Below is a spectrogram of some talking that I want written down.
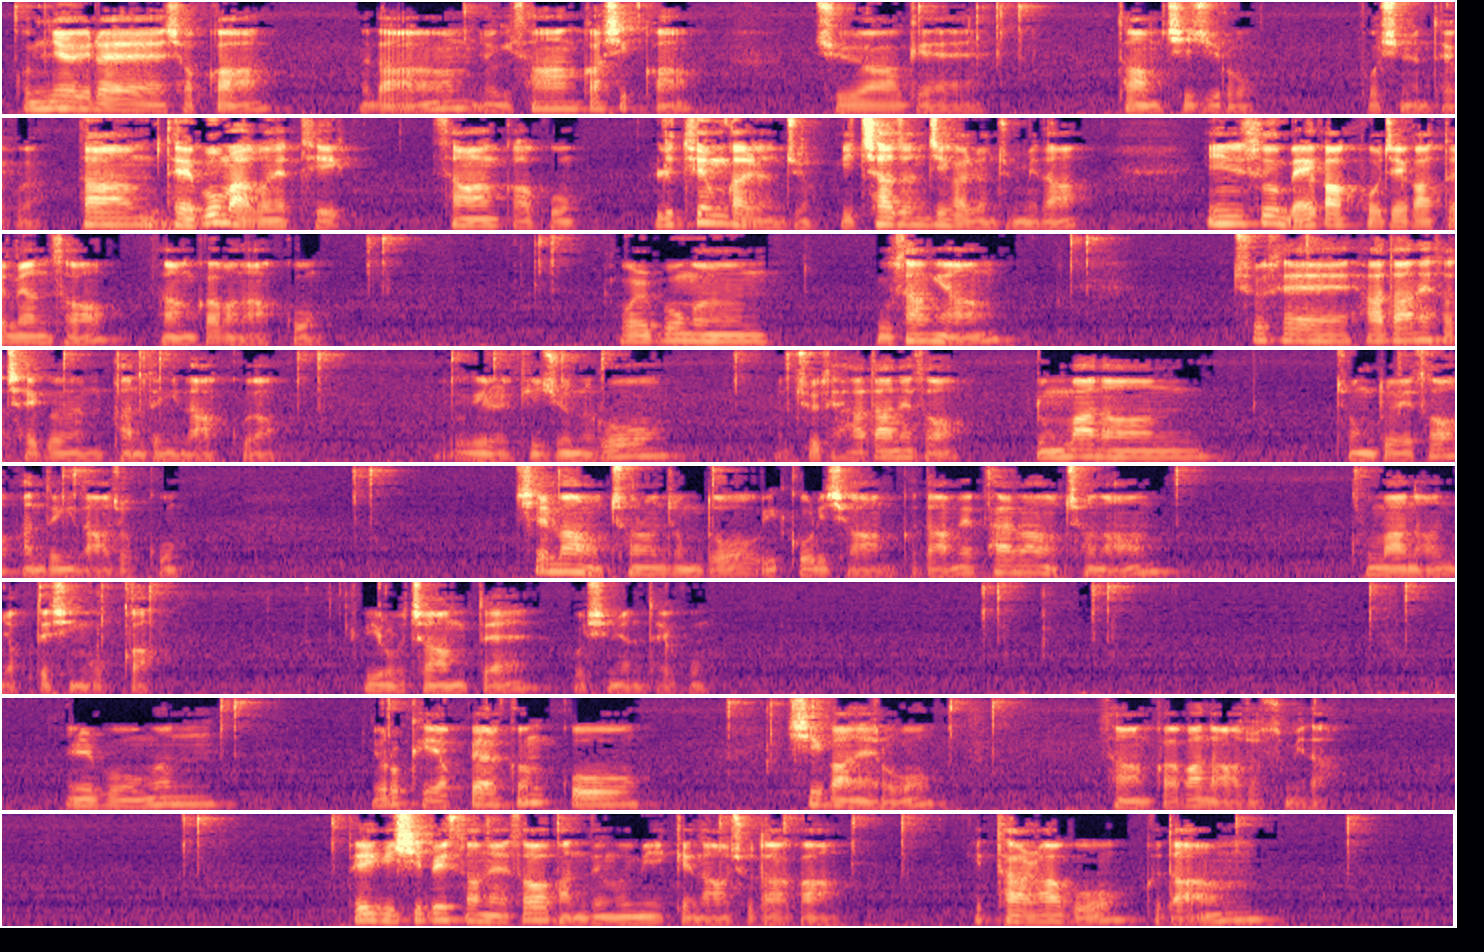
금요일에 저가 그 다음 여기 상한가 시가 주요하게 다음 지지로 보시면 되고요. 다음 대보 마그네틱 상한가고 리튬 관련주 2차전지 관련주입니다. 인수 매각 호재가 뜨면서 상한가가 나왔고 월봉은 우상향 추세 하단에서 최근 반등이 나왔고요. 여기를 기준으로 추세 하단에서 6만원 정도에서 반등이 나와줬고 75,000원 정도 윗꼬리 저항 그 다음에 85,000원 9만원 역대 신고가 위로 저항대 보시면 되고. 일봉은 이렇게 역배열 끊고 시간으로 상한가가 나와줬습니다 121선에서 반등 의미있게 나와주다가 이탈하고 그 다음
